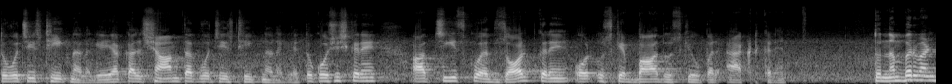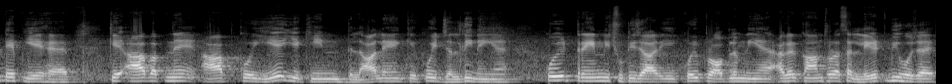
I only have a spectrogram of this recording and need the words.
तो वो चीज़ ठीक ना लगे या कल शाम तक वो चीज़ ठीक ना लगे। तो कोशिश करें आप चीज़ को एब्ज़ॉर्ब करें और उसके बाद उसके ऊपर एक्ट करें। तो नंबर वन टिप ये है कि आप अपने आप को ये यकीन दिला लें कि कोई जल्दी नहीं है, कोई ट्रेन नहीं छूटी जा रही, कोई प्रॉब्लम नहीं है। अगर काम थोड़ा सा लेट भी हो जाए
